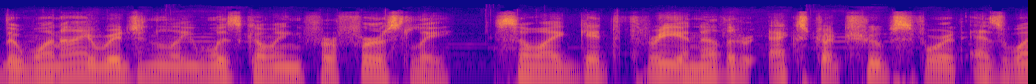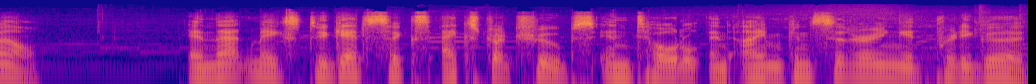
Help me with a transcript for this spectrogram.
the one I originally was going for firstly, so I get three another extra troops for it as well and that makes to get 6 extra troops in total and I'm considering it pretty good.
